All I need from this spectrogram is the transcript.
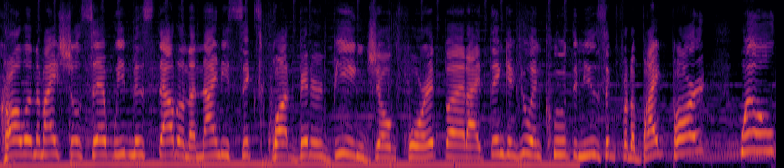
Carl and Maestro said we missed out on a 96 quad bitter being joke for it, but I think if you include the music for the bike part, we'll,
